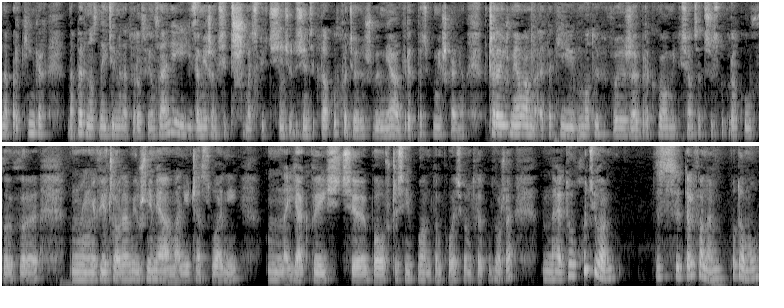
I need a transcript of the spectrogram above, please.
na parkingach, na pewno znajdziemy na to rozwiązanie i zamierzam się trzymać tych 10 tysięcy kroków, chociażbym miała dreptać po mieszkaniu. Wczoraj już miałam taki motyw, że brakowało mi 1300 kroków w, mm, wieczorem, już nie miałam ani czasu, ani jak wyjść, bo wcześniej byłam tam, płaciłam tyle po dworze, mm, to chodziłam z telefonem po domu,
